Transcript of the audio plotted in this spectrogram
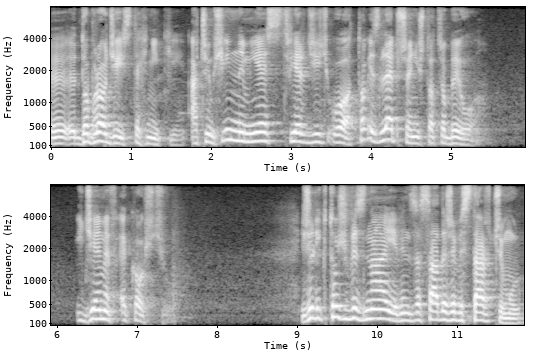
y, dobrodziejstw techniki, a czymś innym jest stwierdzić, o, to jest lepsze niż to, co było. Idziemy w e-kościół. Jeżeli ktoś wyznaje więc zasadę, że wystarczy mu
